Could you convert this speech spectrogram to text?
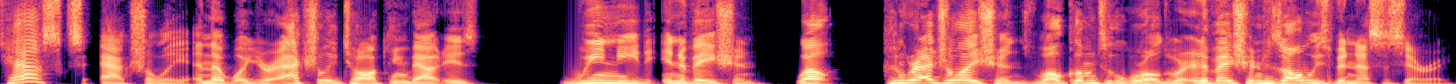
tasks actually, and that what you're actually talking about is we need innovation. Well, Congratulations. Welcome to the world where innovation has always been necessary.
